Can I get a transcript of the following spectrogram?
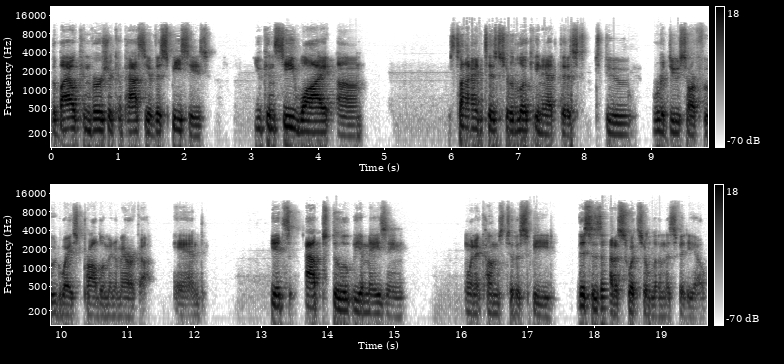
the bioconversion capacity of this species, you can see why um, scientists are looking at this to reduce our food waste problem in America. And it's absolutely amazing when it comes to the speed. This is out of Switzerland, this video.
